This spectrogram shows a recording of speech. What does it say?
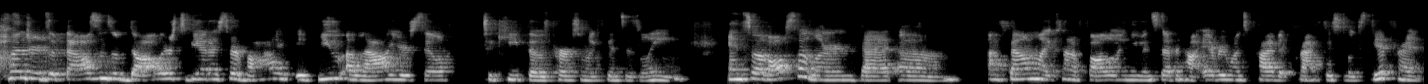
hundreds of thousands of dollars to be able to survive if you allow yourself to keep those personal expenses lean. And so I've also learned that um, I found like kind of following you and stuff and how everyone's private practice looks different.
